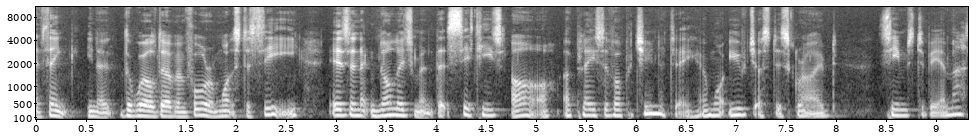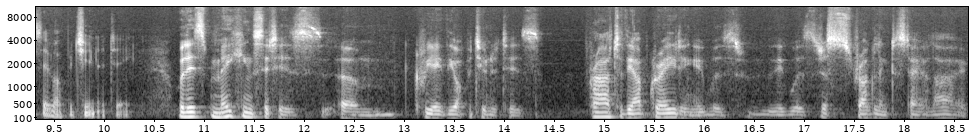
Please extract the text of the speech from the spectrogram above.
I think you know the World Urban Forum wants to see is an acknowledgement that cities are a place of opportunity, and what you've just described seems to be a massive opportunity. Well, it's making cities um, create the opportunities. Prior to the upgrading, it was it was just struggling to stay alive.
